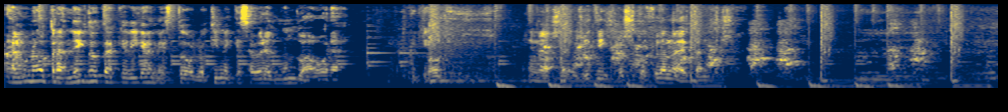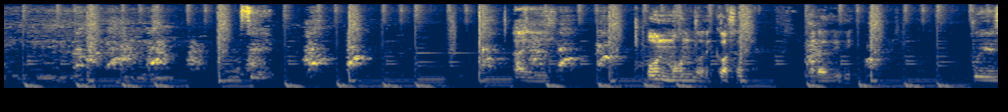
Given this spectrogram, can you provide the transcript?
¿Alguna otra anécdota que digan esto lo tiene que saber el mundo ahora? Porque- No, no sé, Didi, esto fue una de tantas. No sé. Hay un mundo de cosas para Didi. Pues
